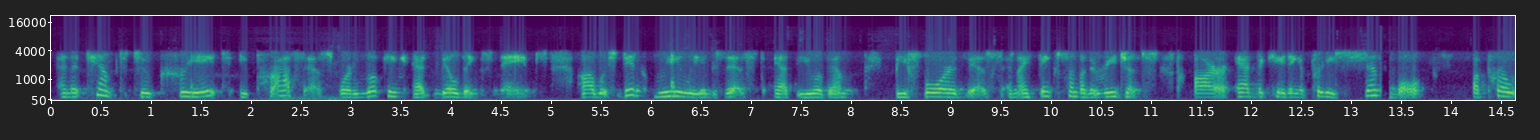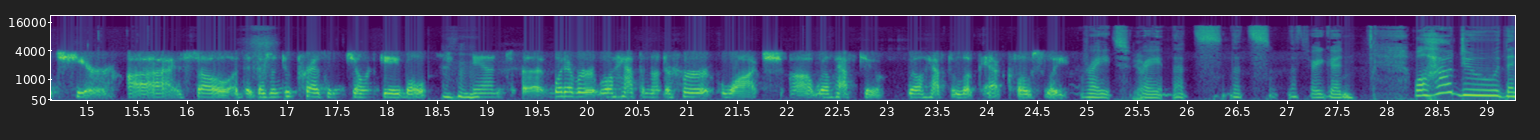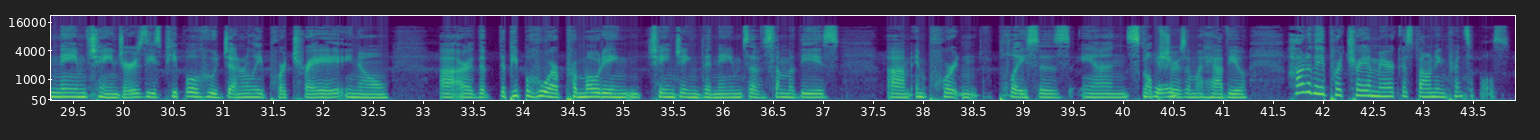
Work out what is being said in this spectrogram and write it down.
an attempt to create a process for looking at buildings' names, uh, which didn't really exist at the U of M before this. And I think some of the regents are advocating a pretty sensible approach here. Uh, so there's a new president, Joan Gabel, and uh, whatever will happen under her watch, uh, we'll have to we'll have to look at closely. Right, right. That's that's that's very good. Well, how do the name changers, these people who generally portray, you know, uh, are the the people who are promoting changing the names of some of these um, important places and sculptures and what have you? How do they portray America's founding principles?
